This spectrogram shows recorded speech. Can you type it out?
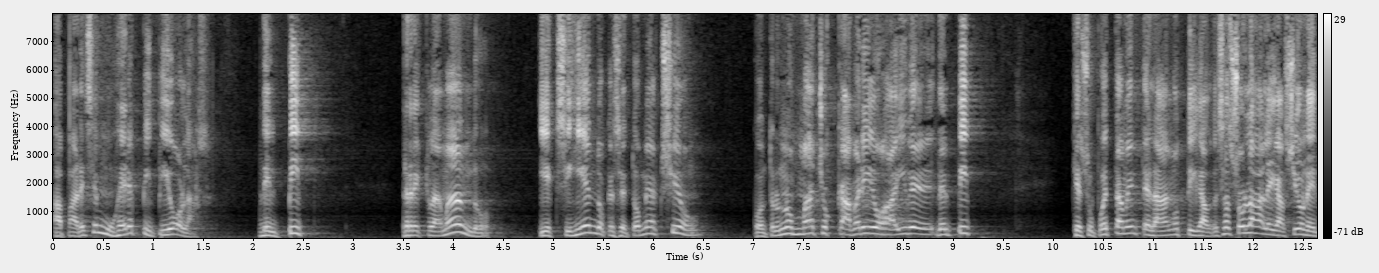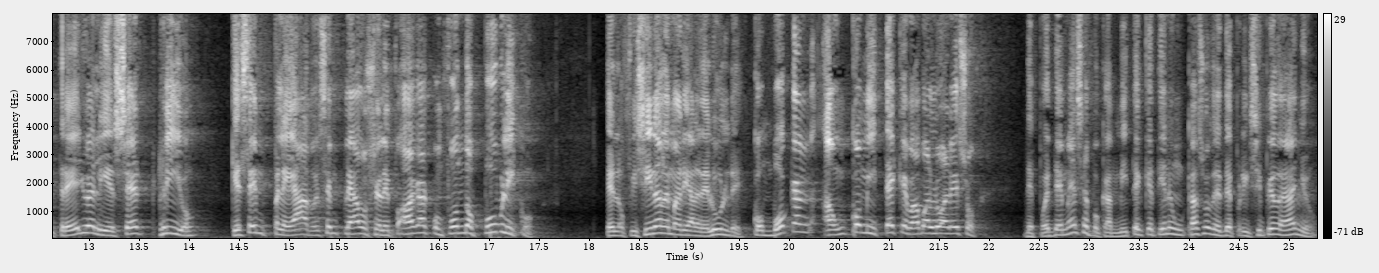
aparecen mujeres pipiolas del PIB reclamando y exigiendo que se tome acción contra unos machos cabríos ahí de- del PIB que supuestamente la han hostigado. Esas son las alegaciones, entre ellos Eliezer Río, que es empleado, ese empleado se le paga con fondos públicos en la oficina de María de Lourdes. Convocan a un comité que va a evaluar eso después de meses, porque admiten que tienen un caso desde principio de año,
